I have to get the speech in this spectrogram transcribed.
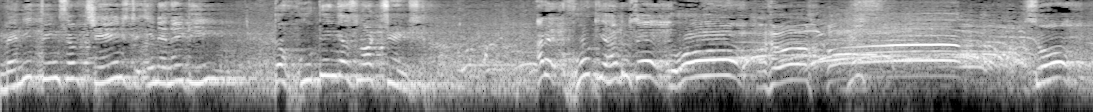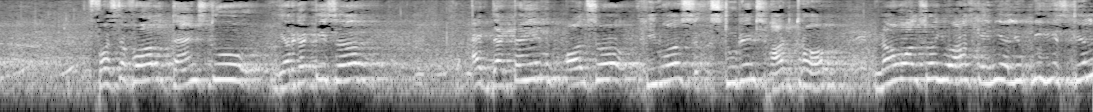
Many things have changed in NIT. The hooting has not changed. Are hoot, you have to say, oh! Yes. So, first of all, thanks to Yaragatti sir. At that time, also, he was student's heartthrob. Now also, you ask any alumni, he is still,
